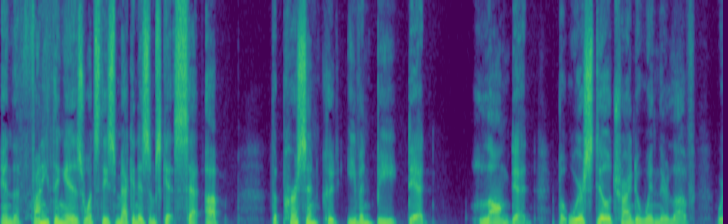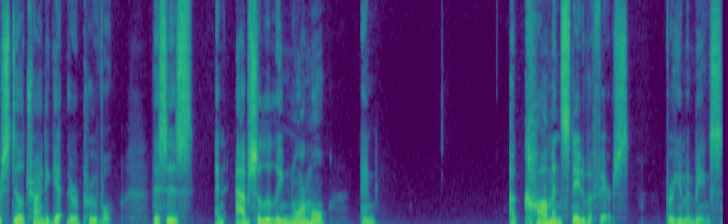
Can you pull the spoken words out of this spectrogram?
And the funny thing is, once these mechanisms get set up, the person could even be dead, long dead, but we're still trying to win their love. We're still trying to get their approval. This is an absolutely normal and a common state of affairs for human beings.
